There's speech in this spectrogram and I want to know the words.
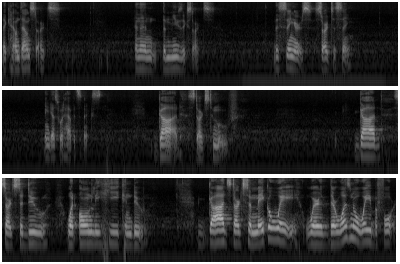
the countdown starts, and then the music starts. The singers start to sing. And guess what happens next? God starts to move. God starts to do what only He can do. God starts to make a way where there was no way before.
